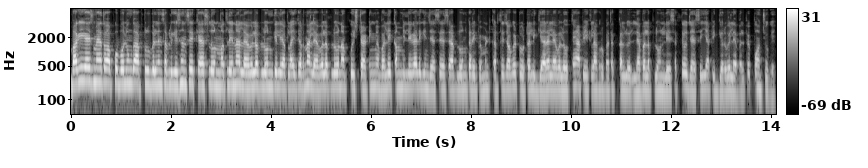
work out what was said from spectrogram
बाकी गाइज़ मैं तो आपको बोलूँगा, आप ट्रू बैलेंस एप्लीकेशन से कैश लोन मत लेना लेवल अप लोन के लिए अप्लाई करना। लेवल अप लोन आपको स्टार्टिंग में भले कम मिलेगा, लेकिन जैसे जैसे आप लोन का रिपेमेंट करते जाओगे टोटल ग्यारह लेवल होते हैं, आप एक लाख रुपए तक का लेवल अप लोन ले सकते हो, जैसे ही आप ग्यारहवें लेवल पर पहुंचोगे।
